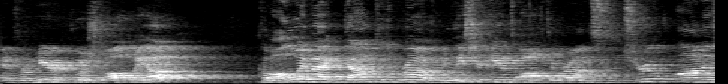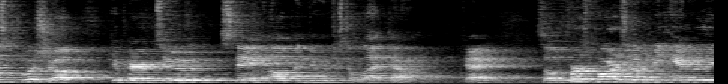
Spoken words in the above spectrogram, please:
And from here, push all the way up, come all the way back down to the ground. Release your hands off the ground. This is a true, honest push-up compared to staying up and doing just a let-down. Okay? So the first part is going to be hand release.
